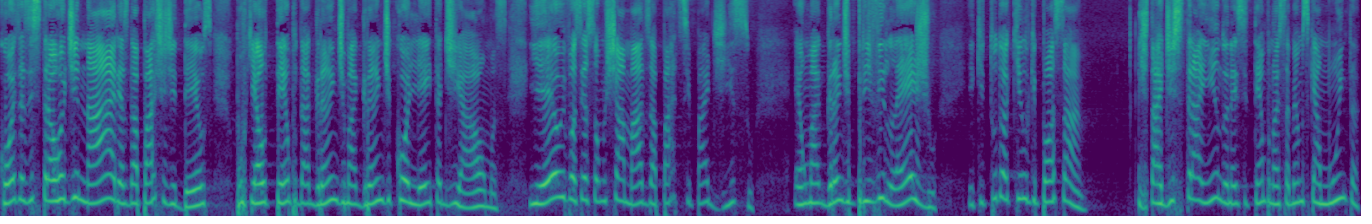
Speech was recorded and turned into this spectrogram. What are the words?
coisas extraordinárias da parte de Deus, porque é o tempo da grande, uma grande colheita de almas. E eu e você somos chamados a participar disso. É um grande privilégio e que tudo aquilo que possa estar distraindo nesse tempo, nós sabemos que há muita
